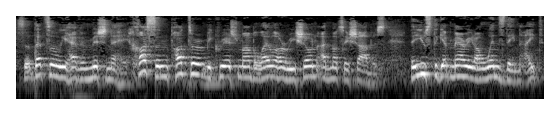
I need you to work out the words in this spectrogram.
So that's what we have in Mishnah Hey. Chasen pater mikriya Shema b'layla harishon ad motzei Shabbos. They used to get married on Wednesday night.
